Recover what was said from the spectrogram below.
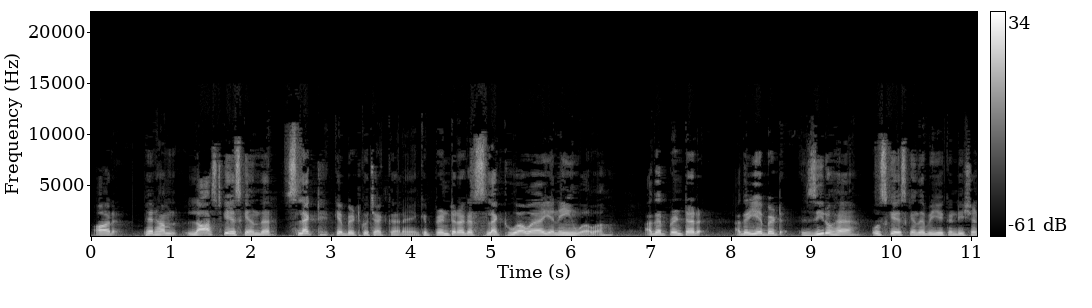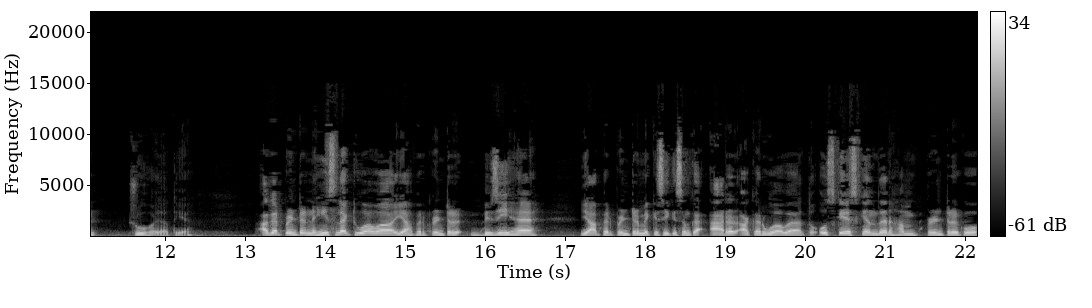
اور پھر ہم لاسٹ کیس کے اندر سلیکٹ کے بٹ کو چیک کر رہے ہیں کہ پرنٹر اگر سلیکٹ ہوا ہوا ہے یا نہیں ہوا ہوا۔ اگر پرنٹر اگر یہ بٹ زیرو ہے، اس کیس کے اندر بھی یہ کنڈیشن ٹرو ہو جاتی ہے۔ اگر پرنٹر نہیں سلیکٹ ہوا ہوا، یا پھر پرنٹر بزی ہے، یا پھر پرنٹر میں کسی قسم کا ایرر آ کر ہوا ہوا ہے، تو اس کیس کے اندر ہم پرنٹر کو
